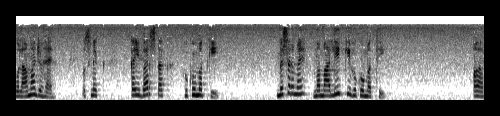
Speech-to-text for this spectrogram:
غلامہ جو ہے، اس نے کئی برس تک حکومت کی۔ مصر میں ممالک کی حکومت تھی۔ اور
